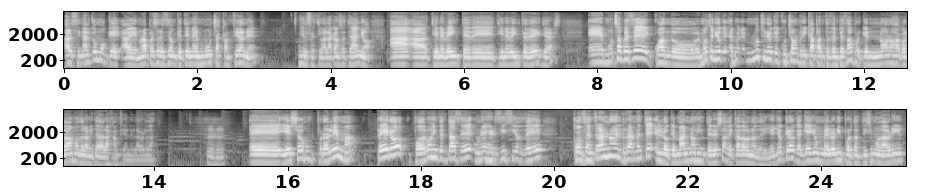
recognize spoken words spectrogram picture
al final, como que, a ver, en una preselección que tiene muchas canciones, y el Festival La Cansado este año tiene, 20 de, tiene 20 de ellas. eh, muchas veces cuando hemos tenido que hemos tenido que escuchar un recap antes de empezar porque no nos acordamos de la mitad de las canciones, la verdad. Eh, y eso es un problema, pero podemos intentar hacer un ejercicio de concentrarnos en, realmente en lo que más nos interesa de cada uno de ellos. Yo creo que aquí hay un melón importantísimo de abrir.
